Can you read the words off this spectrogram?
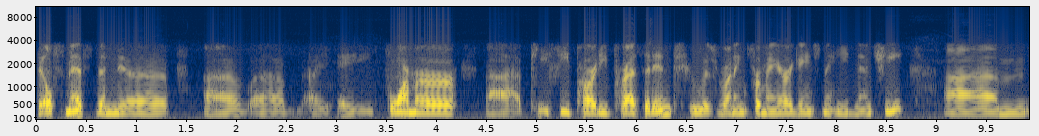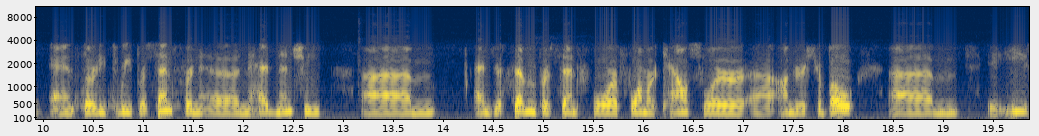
Bill Smith, and uh, uh, a, a, former PC party president who is running for mayor against Naheed Nenshi um, and 33% for uh, Naheed Nenshi, um, and just 7% for former counselor uh, Andre Chabot. Um, he's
